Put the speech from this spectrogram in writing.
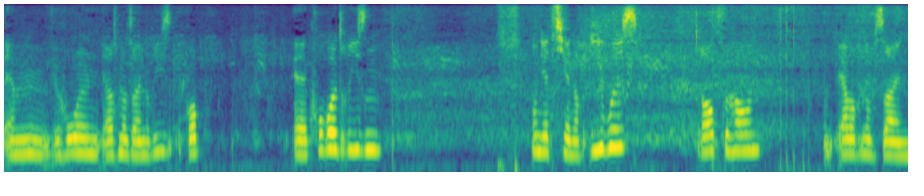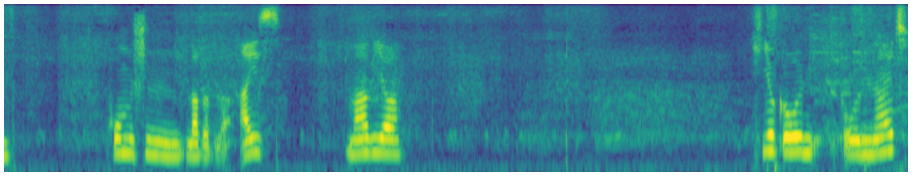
Ähm, wir holen erstmal seinen Riesen, Gob, äh, Koboldriesen. Und jetzt hier noch Iwis draufgehauen. Und er macht noch seinen komischen Blablabla Eis Magier. Hier Golden, Golden Knight.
